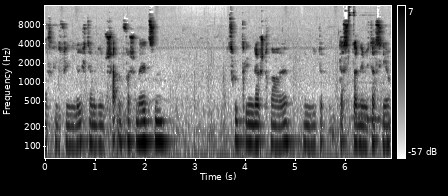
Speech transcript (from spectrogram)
Was geht für den Richter mit dem Schatten verschmelzen? Zurückdringender Strahl. Das, dann nehme ich das hier.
